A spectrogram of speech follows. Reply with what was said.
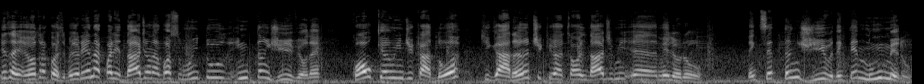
E outra coisa, melhoria na qualidade é um negócio muito intangível, né? Qual que é o indicador que garante que a qualidade é, melhorou? Tem que ser tangível, tem que ter número.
